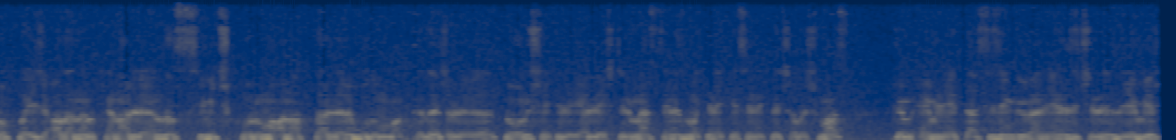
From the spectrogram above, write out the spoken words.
toplayıcı alanın kenarlarında switch koruma anahtarları bulunmaktadır. Doğru şekilde yerleştirmezseniz makine kesinlikle çalışmaz. Tüm emniyetler sizin güvenliğiniz içindir diye bir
